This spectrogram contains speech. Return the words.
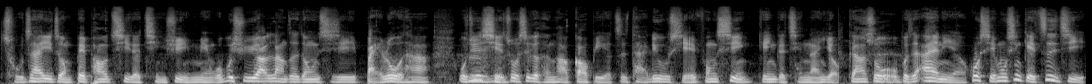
处在一种被抛弃的情绪里面，我不需要让这东西摆落它。我觉得写作是个很好告别的姿态，例如写一封信给你的前男友，跟他说我不再爱你了，或写封信给自己，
